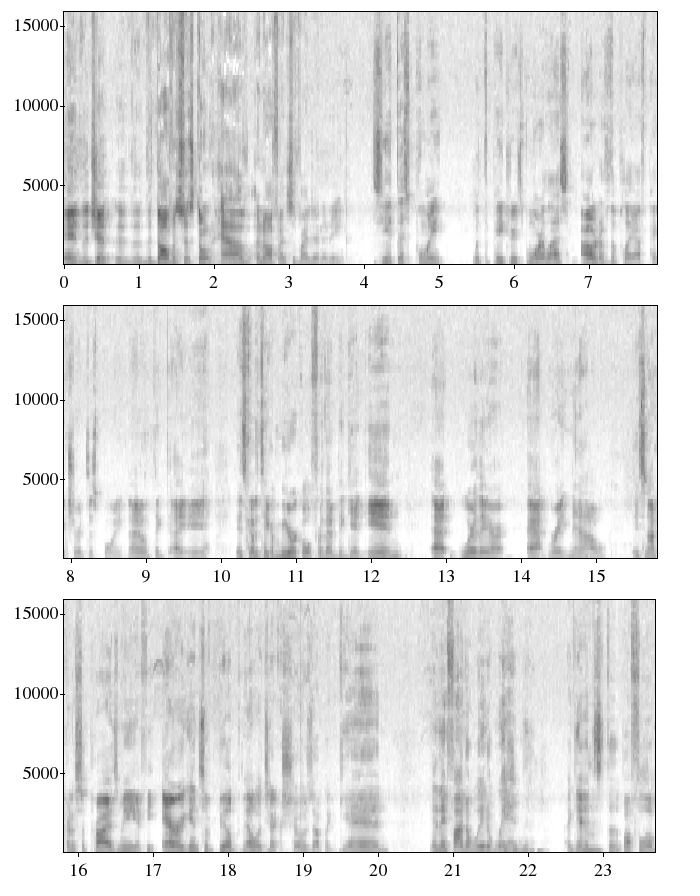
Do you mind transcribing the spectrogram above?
and the Jet the, the Dolphins just don't have an offensive identity. See, at this point, with the Patriots more or less out of the playoff picture at this point, I don't think I. eh, It's going to take a miracle for them to get in at where they are at right now. It's not going to surprise me if the arrogance of Bill Belichick shows up again, and they find a way to win against the Buffalo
